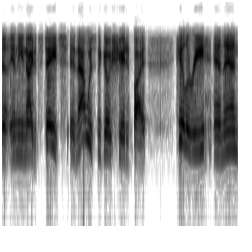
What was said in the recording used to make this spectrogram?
uh, in the United States, and that was negotiated by Hillary. And then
